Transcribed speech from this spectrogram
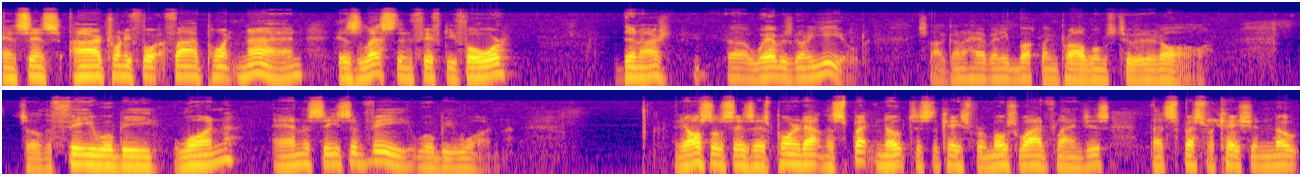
And since our 25.9 is less than 54, then our uh, web is going to yield. It's not going to have any buckling problems to it at all. So the phi will be 1 and the C sub V will be 1. And he also says, as pointed out in the spec note, this is the case for most wide flanges, that specification note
